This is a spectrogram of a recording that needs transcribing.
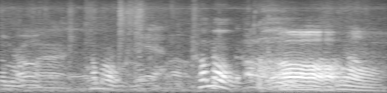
Come on. Come on. Come on. Oh.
